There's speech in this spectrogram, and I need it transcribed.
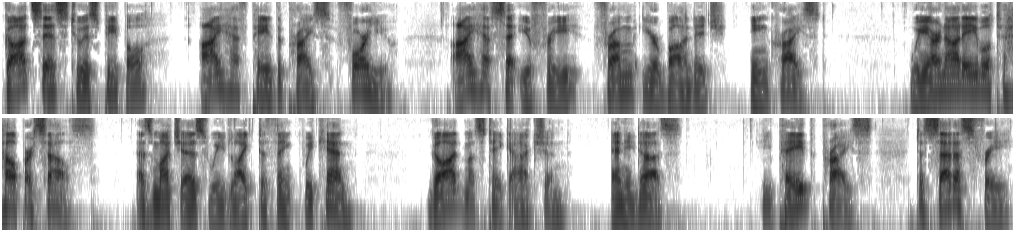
God says to his people, I have paid the price for you. I have set you free from your bondage in Christ. We are not able to help ourselves as much as we'd like to think we can. God must take action, and He does. He paid the price to set us free,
